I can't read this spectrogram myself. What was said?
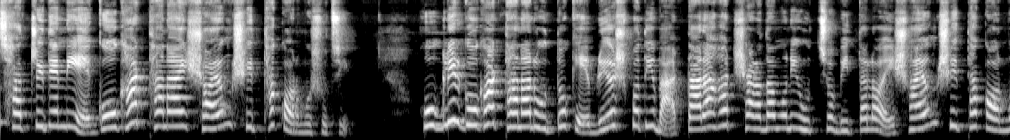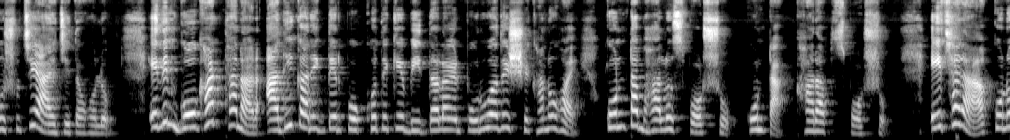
ছাত্রীদের নিয়ে গোঘাট থানায় স্বয়ং সিদ্ধা কর্মসূচি। হুগলির গোঘাট থানার উদ্যোগে বৃহস্পতিবার তারাহাট সারদামণি উচ্চ বিদ্যালয়ে স্বয়ং সিদ্ধা কর্মসূচি আয়োজিত হলো। এদিন গোঘাট থানার আধিকারিকদের পক্ষ থেকে বিদ্যালয়ের পড়ুয়াদের শেখানো হয়, কোনটা ভালো স্পর্শ, কোনটা খারাপ স্পর্শ। এছাড়া কোনো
